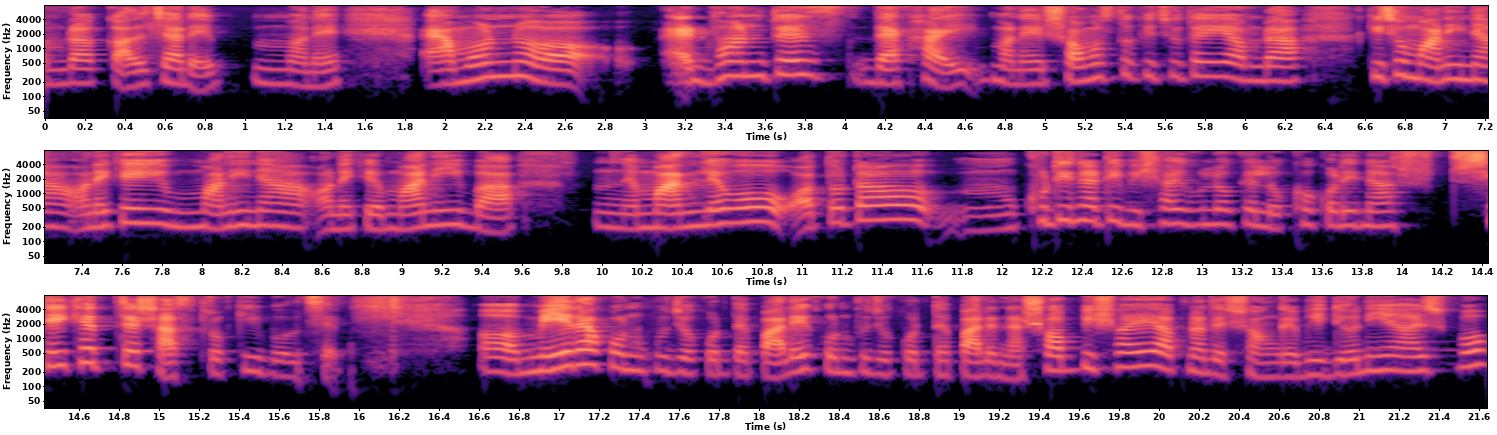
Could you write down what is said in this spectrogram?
আমরা কালচারে মানে এমন অ্যাডভান্টেজ দেখাই মানে সমস্ত কিছুতেই আমরা কিছু মানি না, অনেকেই মানি না, অনেকে মানি বা মানলেও অতটা খুঁটিনাটি বিষয়গুলোকে লক্ষ্য করি না। সেই ক্ষেত্রে শাস্ত্র কি বলছে? মেয়েরা কোন পুজো করতে পারে, কোন পুজো করতে পারে না, সব বিষয়ে আপনাদের সঙ্গে ভিডিও নিয়ে আসব।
